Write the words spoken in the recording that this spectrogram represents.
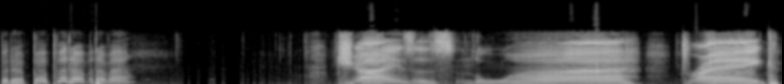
ba-da-ba-ba-da-ba-da-ba. Jesus, the one drank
